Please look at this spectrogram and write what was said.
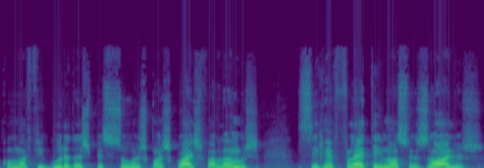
como a figura das pessoas com as quais falamos se reflete em nossos olhos,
